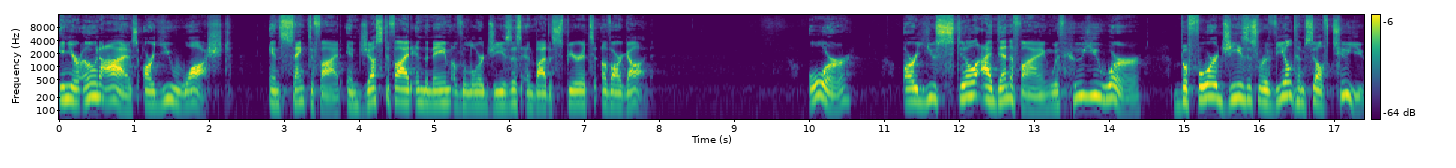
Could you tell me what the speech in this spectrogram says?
In your own eyes, are you washed and sanctified and justified in the name of the Lord Jesus and by the Spirit of our God? Or are you still identifying with who you were before Jesus revealed himself to you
